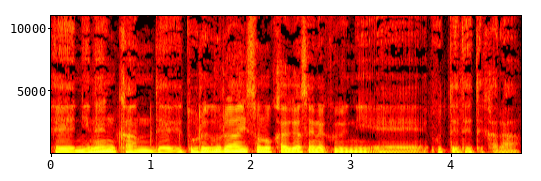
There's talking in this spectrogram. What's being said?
えー、2年間でどれぐらいその海外戦略に、えー、打って出てから、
